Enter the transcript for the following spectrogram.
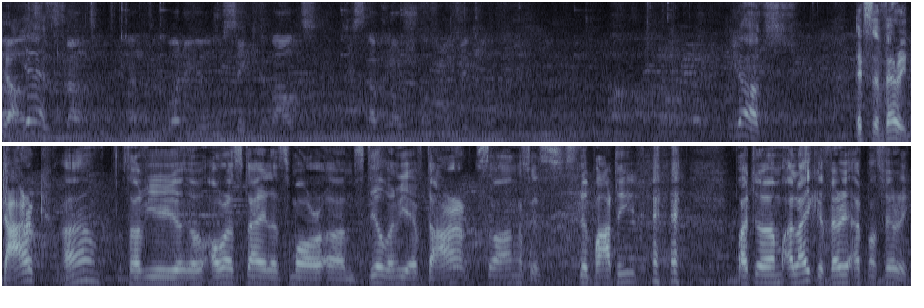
Yeah. Uh, Yes. And what do you think about this approach of music? Yeah, it's, it's a very dark, huh? So we, uh, our style is more um, still when we have dark songs, it's still party. but um, I like it, very atmospheric.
